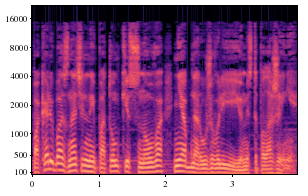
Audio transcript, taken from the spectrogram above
пока любознательные потомки снова не обнаруживали ее местоположение.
